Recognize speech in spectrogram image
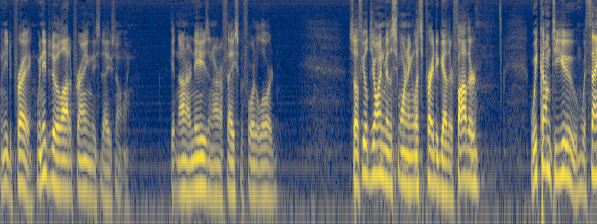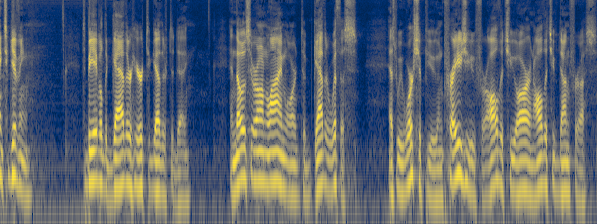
We need to pray. We need to do a lot of praying these days, don't we? Getting on our knees and on our face before the Lord. So if you'll join me this morning, let's pray together. Father, we come to you with thanksgiving to be able to gather here together today. And those who are online, Lord, to gather with us as we worship you and praise you for all that you are and all that you've done for us.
